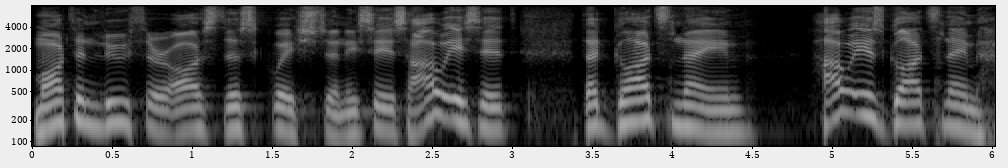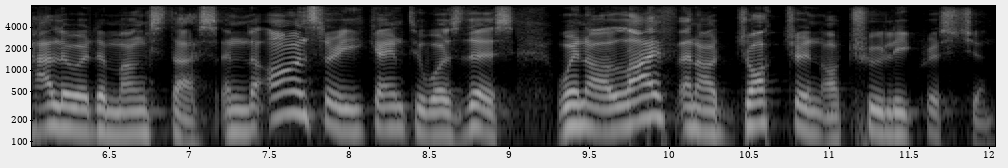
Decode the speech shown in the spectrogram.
Martin Luther asked this question. He says, How is it that God's name, how is God's name hallowed amongst us? And the answer he came to was this when our life and our doctrine are truly Christian.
